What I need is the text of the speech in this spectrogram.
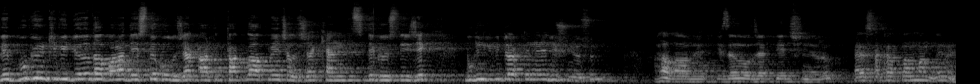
Ve bugünkü videoda da bana destek olacak. Artık takla atmaya çalışacak. Kendisi de gösterecek. Bugünkü video ne düşünüyorsun? Valla abi güzel olacak diye düşünüyorum. Ben sakatlanmam değil mi?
